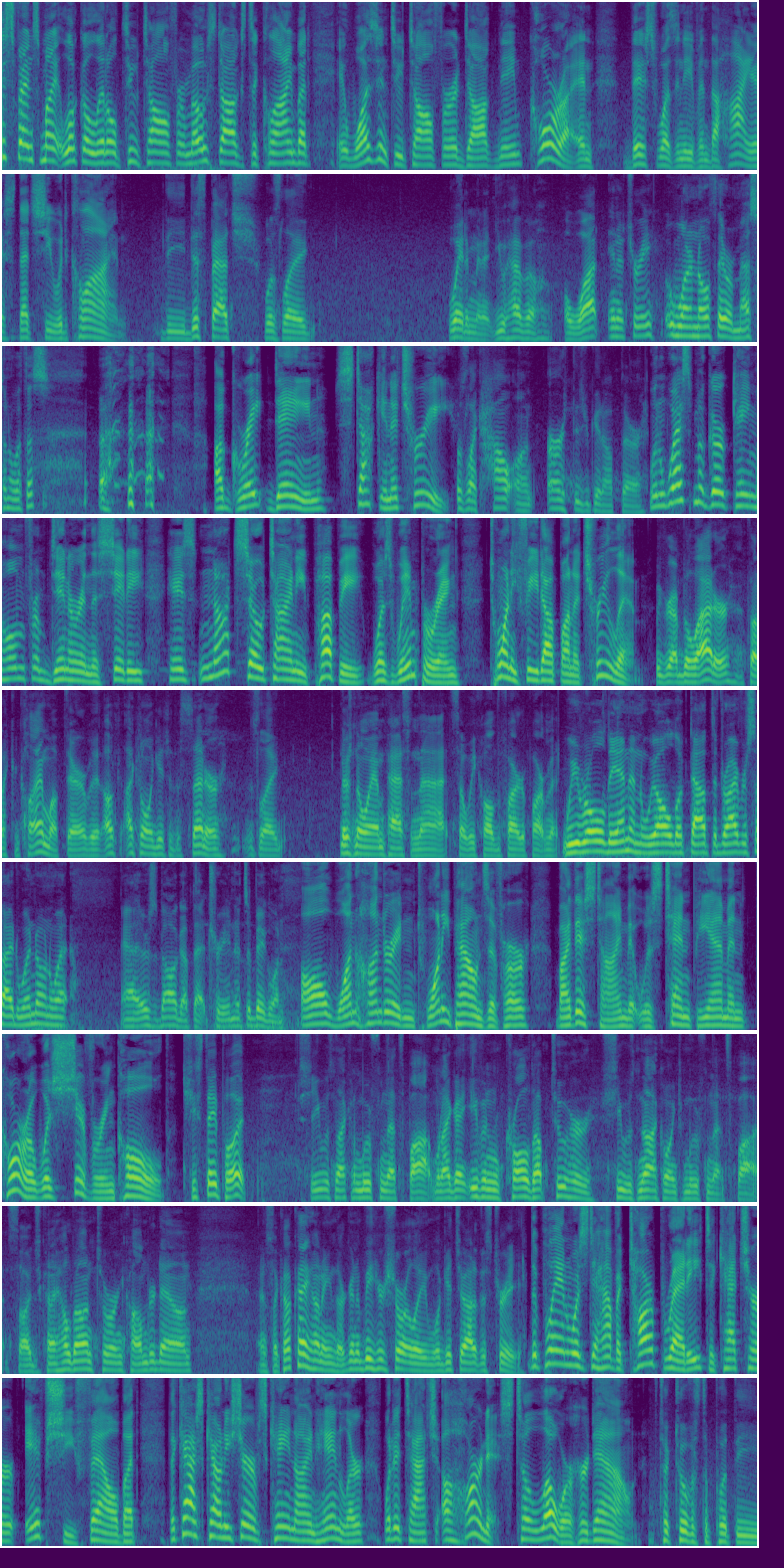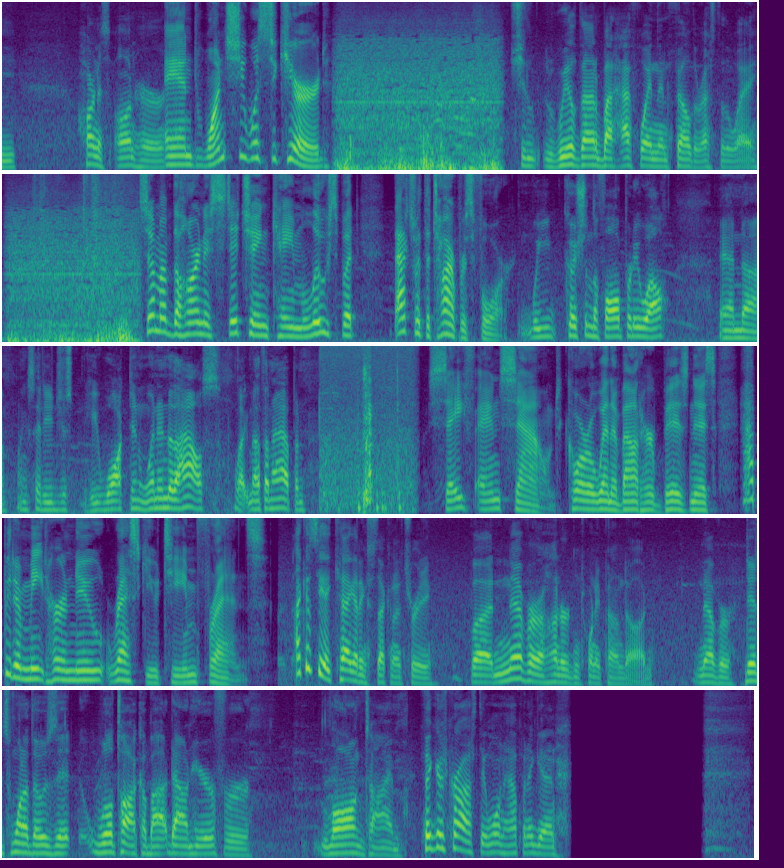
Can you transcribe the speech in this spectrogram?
This fence might look a little too tall for most dogs to climb, but it wasn't too tall for a dog named Cora, and this wasn't even the highest that she would climb. The dispatch was like, wait a minute, you have a, a what in a tree? We want to know if they were messing with us. a Great Dane stuck in a tree. It was like, how on earth did you get up there? When Wes McGurk came home from dinner in the city, his not so tiny puppy was whimpering 20 feet up on a tree limb. We grabbed a ladder. I thought I could climb up there, but I can only get to the center. It's like, there's no way I'm passing that. So we called the fire department. We rolled in and we all looked out the driver's side window and went, yeah, there's a dog up that tree, and it's a big one. All 120 pounds of her. By this time, it was 10 p.m., and Cora was shivering cold. She stayed put. She was not going to move from that spot. When I got even crawled up to her, she was not going to move from that spot. So I just kind of held on to her and calmed her down. And it's like, okay, honey, they're going to be here shortly. We'll get you out of this tree. The plan was to have a tarp ready to catch her if she fell, but the Cass County Sheriff's canine handler would attach a harness to lower her down. It took two of us to put the harness on her. And once she was secured, she wheeled down about halfway and then fell the rest of the way. Some of the harness stitching came loose, but that's what the tarp was for. We cushioned the fall pretty well. And uh, like I said, he just he walked in, went into the house like nothing happened. Safe and sound, Cora went about her business, happy to meet her new rescue team friends. I could see a cat getting stuck in a tree, but never a 120 pound dog. Never. It's one of those that we'll talk about down here for a long time. Fingers crossed it won't happen again.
